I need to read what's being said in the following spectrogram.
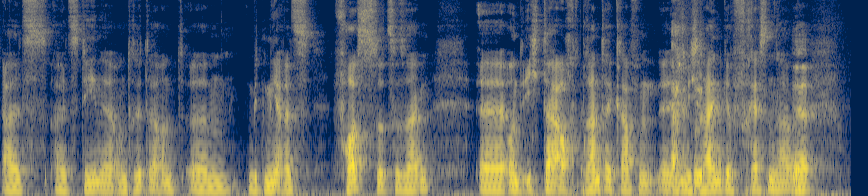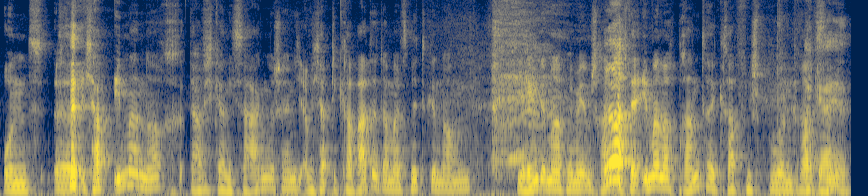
als, als Dene und Ritter und ähm, mit mir als Voss sozusagen. Äh, und ich da auch Brandteigkrapfen äh, Ach, mich gut. reingefressen habe. Ja. Und äh, ich habe immer noch, darf ich gar nicht sagen wahrscheinlich, aber ich habe die Krawatte damals mitgenommen. Die hängt immer noch bei mir im Schrank, auf der immer noch Brandteigkrapfenspuren drauf Ach, geil. sind.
